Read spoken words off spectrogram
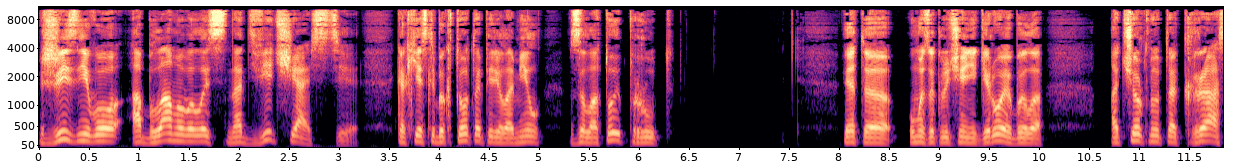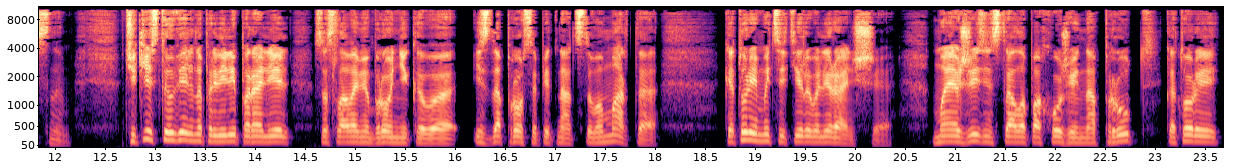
жизнь его обламывалась на две части, как если бы кто-то переломил золотой пруд. Это умозаключение героя было отчеркнуто красным. Чекисты уверенно провели параллель со словами Бронникова из допроса 15 марта, которые мы цитировали раньше. «Моя жизнь стала похожей на пруд, который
